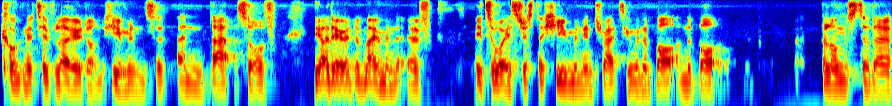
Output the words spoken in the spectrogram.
cognitive load on humans, and that sort of the idea at the moment of it's always just a human interacting with a bot, and the bot belongs to the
